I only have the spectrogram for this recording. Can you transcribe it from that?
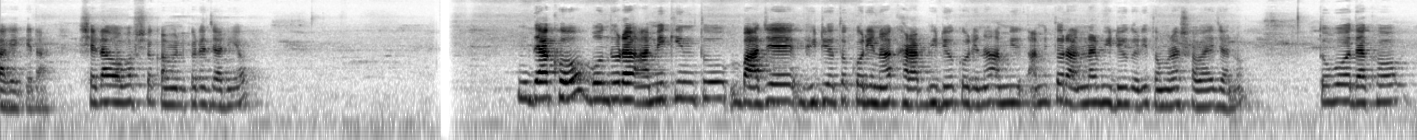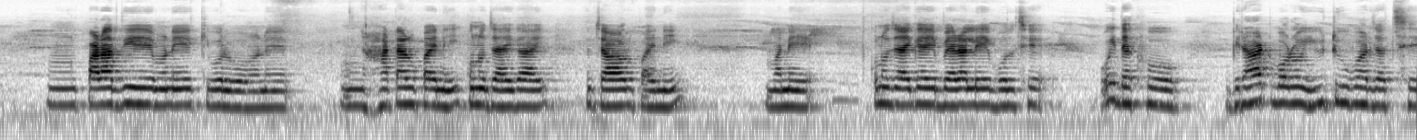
লাগে কিনা, সেটাও অবশ্যই কমেন্ট করে জানিও। দেখো বন্ধুরা, আমি কিন্তু বাজে ভিডিও তো করি না, খারাপ ভিডিও করি না। আমি আমি তো রান্নার ভিডিও করি, তোমরা সবাই জানো। তবুও দেখো পাড়া দিয়ে মানে কি বলব মানে হাঁটার উপায় নেই। কোনো জায়গায় যাওয়ার উপায় নেই। মানে কোনো জায়গায় বেড়ালে বলছে, ওই দেখো, বিরাট বড় ইউটিউবার যাচ্ছে।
